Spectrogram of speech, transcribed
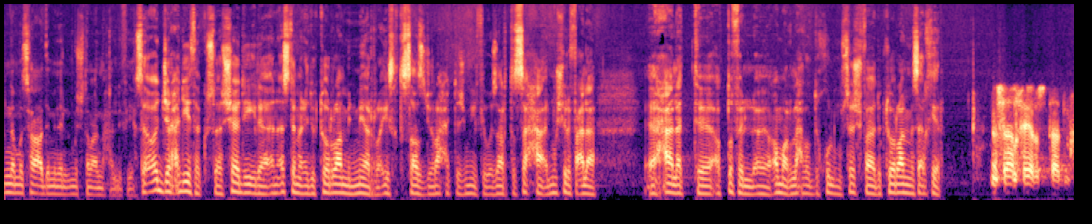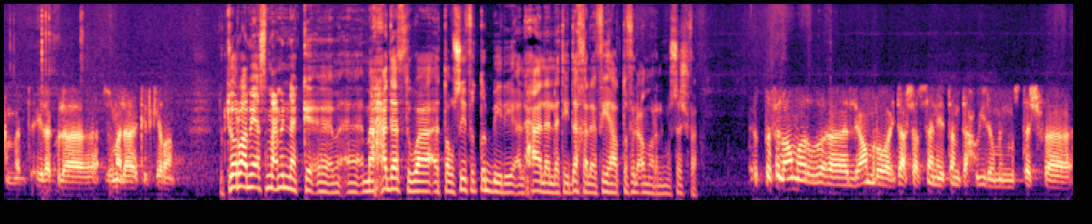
من مساعدة من المجتمع المحلي فيها. سأؤجل حديثك أستاذ شادي إلى أن أستمع لدكتور رامي المير رئيس اختصاص جراحة التجميل في وزارة الصحة المشرف على آه، حالة آه، الطفل عمر. لحظة دخول المستشفى. دكتور رامي مساء الخير. مساء الخير أستاذ محمد إلى كل زملائك الكرام. دكتور رامي أسمع منك آه، آه، ما حدث والتوصيف الطبي للحالة التي دخل فيها الطفل عمر المستشفى الطفل عمر آه، اللي عمره 11 سنة تم تحويله من مستشفى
